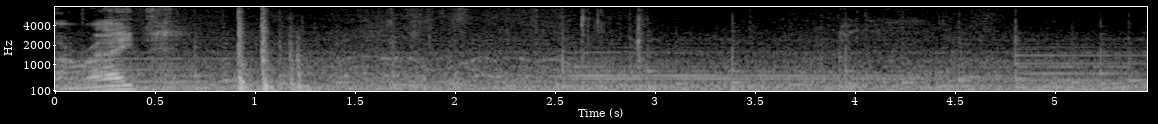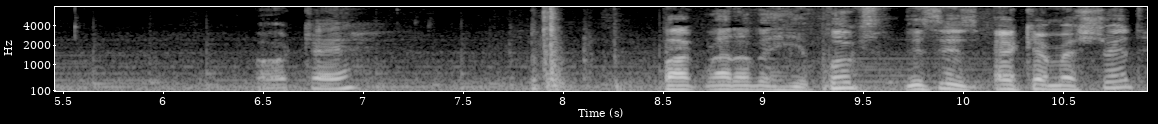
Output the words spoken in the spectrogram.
All right. Okay. Park right over here. Folks, this is Herkimer Street,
